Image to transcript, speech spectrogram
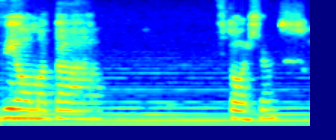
βιώματα φτώχειας.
